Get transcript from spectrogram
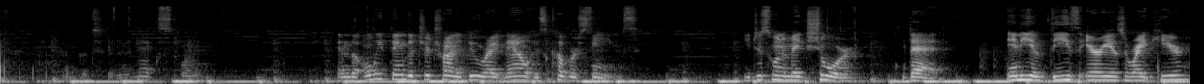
I'll go to the next one. And the only thing that you're trying to do right now is cover seams. You just want to make sure that any of these areas right here,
